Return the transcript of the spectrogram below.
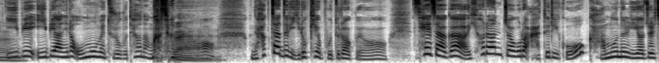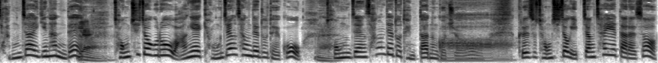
음. 입에 입이 아니라 온몸에 두르고 태어난 거잖아요. 네. 근데 학자들이 이렇게 보더라고요. 세자가 혈연적으로 아들이고 가문을 이어줄 장자이긴 한데 예. 정치적으로 왕의 경쟁 상대도 되고 예. 정쟁 상대도 된다는 거죠. 아, 그래서 정치적 입장 차이에 따라서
